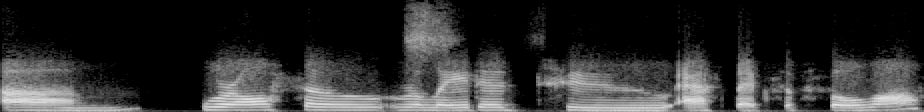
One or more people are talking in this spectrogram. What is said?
um, were also related to aspects of soul loss.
